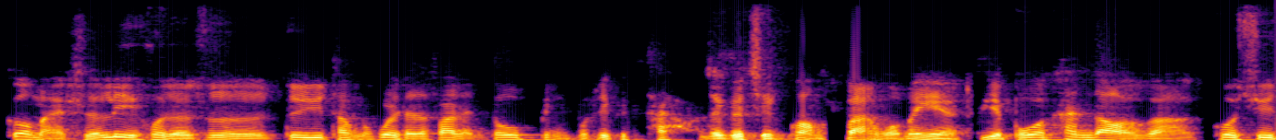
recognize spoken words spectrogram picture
购买实力，或者是对于他们未来的发展，都并不是一个太好的一个情况。不然我们也也不会看到，是吧？过去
